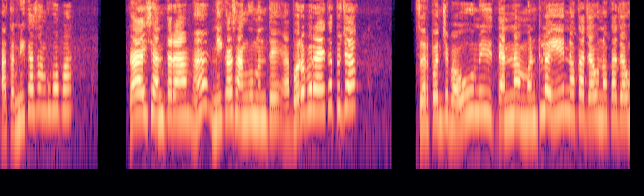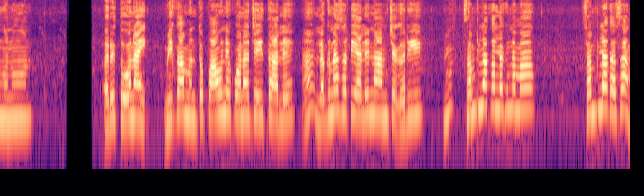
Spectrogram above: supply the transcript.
आता मी का सांगू बाबा काय शांताराम हा? मी का सांगू म्हणते? हा, बरोबर आहे का तुझ्या? सरपंच भाऊ मी त्यांना म्हंटल ये नका जाऊ नका जाऊ म्हणून. अरे तो नाही. मी का म्हणतो पाहुणे कोणाच्या इथं आले? हा? लग्नासाठी आले ना आमच्या घरी? हं? संपला का लग्न मग? संपला का सांग.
